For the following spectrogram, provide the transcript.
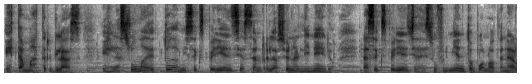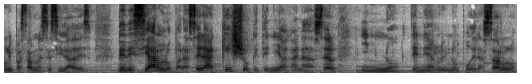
Esta masterclass es la suma de todas mis experiencias en relación al dinero, las experiencias de sufrimiento por no tenerlo y pasar necesidades, de desearlo para hacer aquello que tenía ganas de hacer y no tenerlo y no poder hacerlo,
